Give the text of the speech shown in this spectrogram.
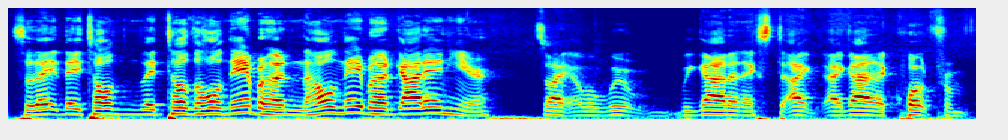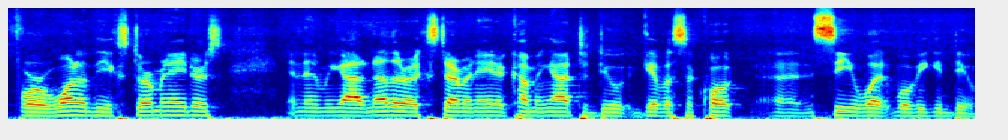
so they, they told they told the whole neighborhood, and the whole neighborhood got in here. So I we we got an ex- I, I got a quote from for one of the exterminators, and then we got another exterminator coming out to do give us a quote uh, and see what what we can do.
